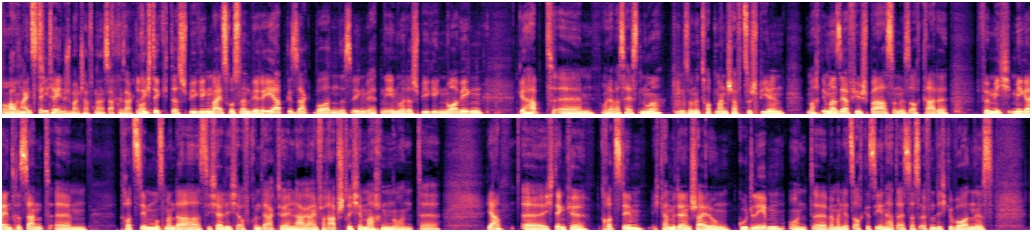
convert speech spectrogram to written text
Auch eins der italienischen Mannschaften ne, ist abgesagt worden. Richtig, das Spiel gegen Weißrussland wäre eh abgesagt worden. Deswegen, wir hätten eh nur das Spiel gegen Norwegen gehabt. Ähm, oder was heißt nur, gegen so eine Top-Mannschaft zu spielen, macht immer sehr viel Spaß und ist auch gerade für mich mega interessant. Ähm, trotzdem muss man da sicherlich aufgrund der aktuellen Lage einfach Abstriche machen und äh, ja, äh, ich denke trotzdem, ich kann mit der Entscheidung gut leben und äh, wenn man jetzt auch gesehen hat, als das öffentlich geworden ist,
